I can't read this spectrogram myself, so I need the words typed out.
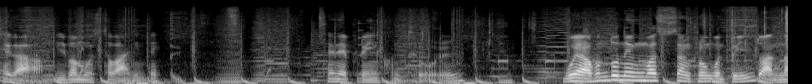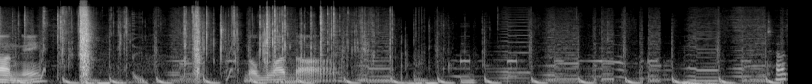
끝에가 일반 몬스터가 아닌데? 세네 브레인 컨트롤. 뭐야 혼돈의 흑마술상 그런 건 또 1도 안 나왔네. 너무하다. 찻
